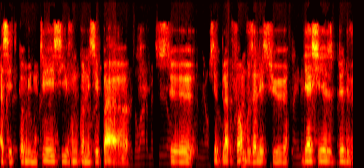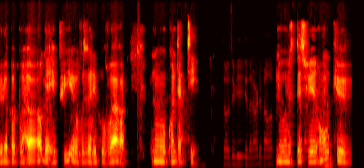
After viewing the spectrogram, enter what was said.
à cette communauté. Si vous ne connaissez pas euh, ce, cette plateforme, vous allez sur dhis2developer.org et puis vous allez pouvoir nous contacter. Nous espérons que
